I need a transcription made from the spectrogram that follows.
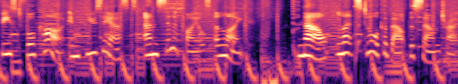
feast for car enthusiasts and cinephiles alike. Now, let's talk about the soundtrack.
